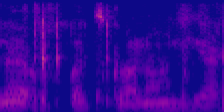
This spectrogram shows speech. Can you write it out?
know what's going on here.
